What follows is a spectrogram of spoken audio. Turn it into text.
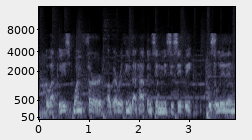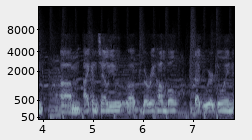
of at least one third of everything that happens in Mississippi is leading. Um, I can tell you, uh, very humble, that we're doing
